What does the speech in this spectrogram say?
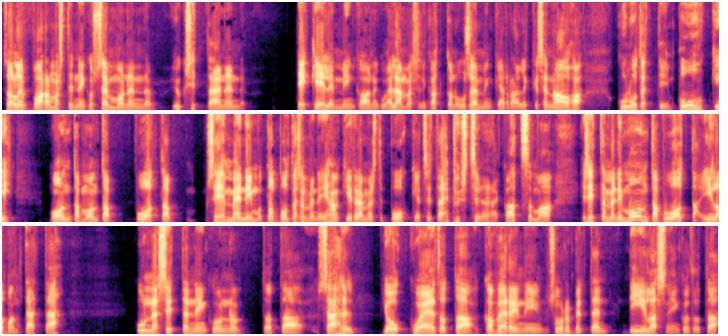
se oli varmasti niin kuin semmoinen yksittäinen tekele, minkä olen niin elämässäni katsonut useammin kerran. Eli se nauha kulutettiin puhki, monta monta vuotta siihen meni, mutta lopulta se meni ihan kirjaimellisesti puhki, että sitä ei pystynyt enää katsomaan. Ja sitten meni monta vuotta ilman tätä, kunnes sitten niin kun, tota, sähly, joukkueen tota, kaveri niin suurin piirtein diilas niin kuin, tota,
